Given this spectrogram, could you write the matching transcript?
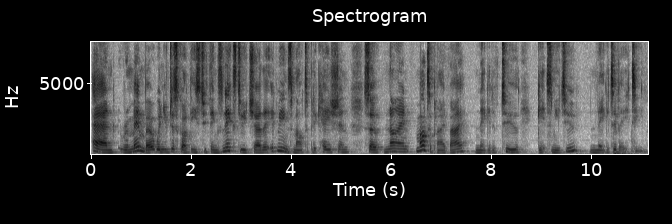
And remember, when you've just got these two things next to each other, it means multiplication. So 9 multiplied by negative 2 gets me to negative 18.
